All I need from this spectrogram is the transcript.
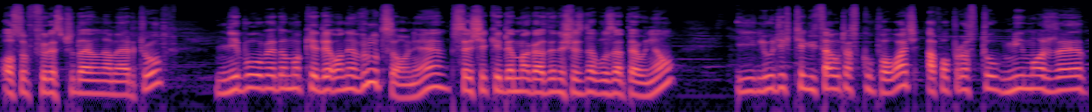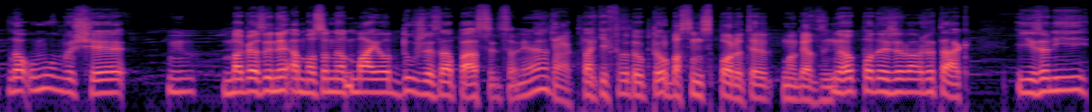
osób, które sprzedają na merczu. Nie było wiadomo, kiedy one wrócą, nie? W sensie, kiedy magazyny się znowu zapełnią i ludzie chcieli cały czas kupować, a po prostu mimo, że, no umówmy się, magazyny Amazona mają duże zapasy, co nie? Tak. Takich produktów. Chyba są spore te magazyny. No podejrzewam, że tak. I jeżeli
